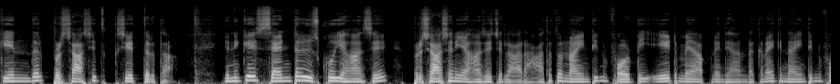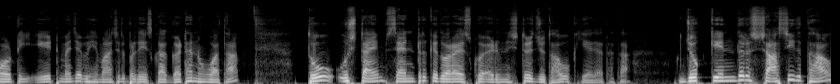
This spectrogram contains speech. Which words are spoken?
केंद्र प्रशासित क्षेत्र था? यानी कि सेंटर इसको यहाँ से, प्रशासन यहाँ से चला रहा था। तो 1948 में आपने ध्यान रखना है कि 1948 में जब हिमाचल प्रदेश का गठन हुआ था तो उस टाइम सेंटर के द्वारा इसको एडमिनिस्ट्रेट जो था वो किया जाता था। जो केंद्र शासित था,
